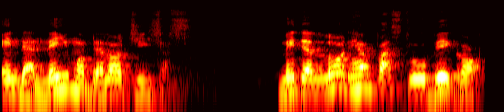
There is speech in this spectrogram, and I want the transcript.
In the name of the Lord Jesus. May the Lord help us to obey God.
